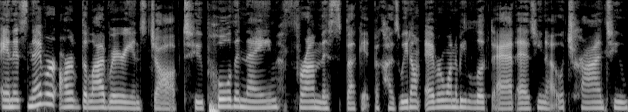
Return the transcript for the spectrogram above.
And it's never our the librarian's job to pull the name from this bucket because we don't ever want to be looked at as, you know, trying to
